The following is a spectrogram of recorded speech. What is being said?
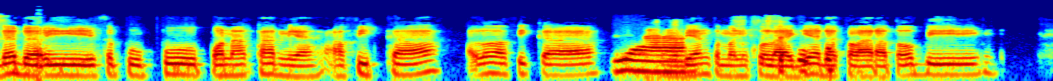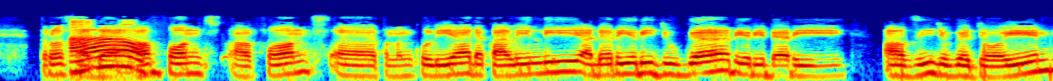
ada dari sepupu ponakan ya Afika Halo Afika. Ya. Kemudian temanku lagi ada Clara Tobing. Terus oh. ada Alphonse, Alphonse uh, teman kuliah, ada Kalili, ada Riri juga, Riri dari Alzi juga join.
